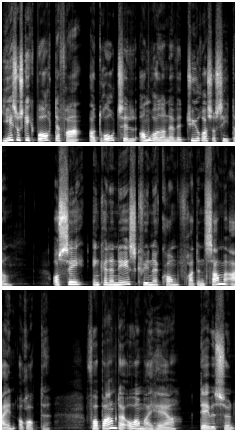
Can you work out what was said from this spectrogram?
Jesus gik bort derfra og drog til områderne ved Tyros og Sidon. Og se, en kananæisk kvinde kom fra den samme egen og råbte, Forbarm dig over mig, herre, Davids søn.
